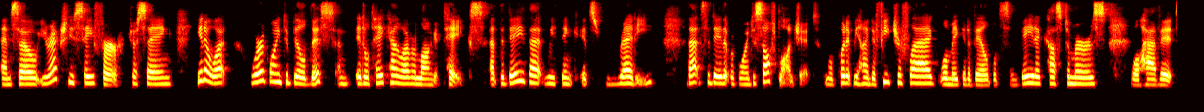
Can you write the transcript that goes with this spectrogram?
And so you're actually safer just saying, you know what, we're going to build this and it'll take however long it takes. At the day that we think it's ready, that's the day that we're going to soft launch it. We'll put it behind a feature flag. We'll make it available to some beta customers. We'll have it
